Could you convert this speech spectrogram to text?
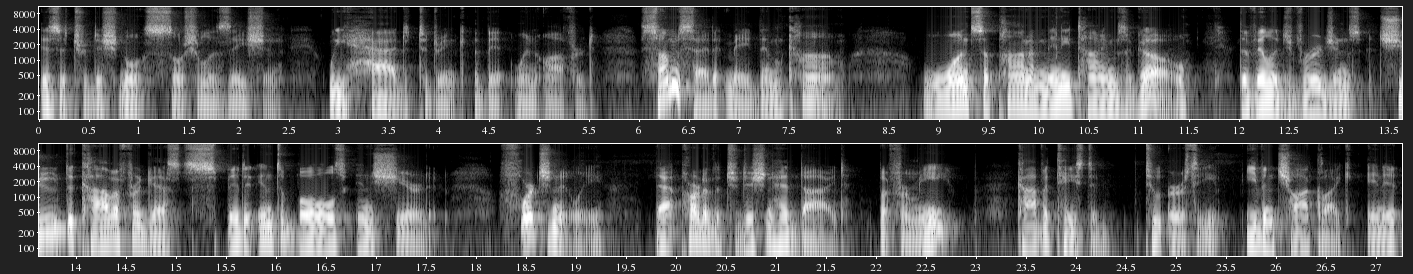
is a traditional socialization. We had to drink a bit when offered. Some said it made them calm. Once upon a many times ago, the village virgins chewed the kava for guests, spit it into bowls, and shared it. Fortunately, that part of the tradition had died. But for me, kava tasted too earthy, even chalk like, and it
